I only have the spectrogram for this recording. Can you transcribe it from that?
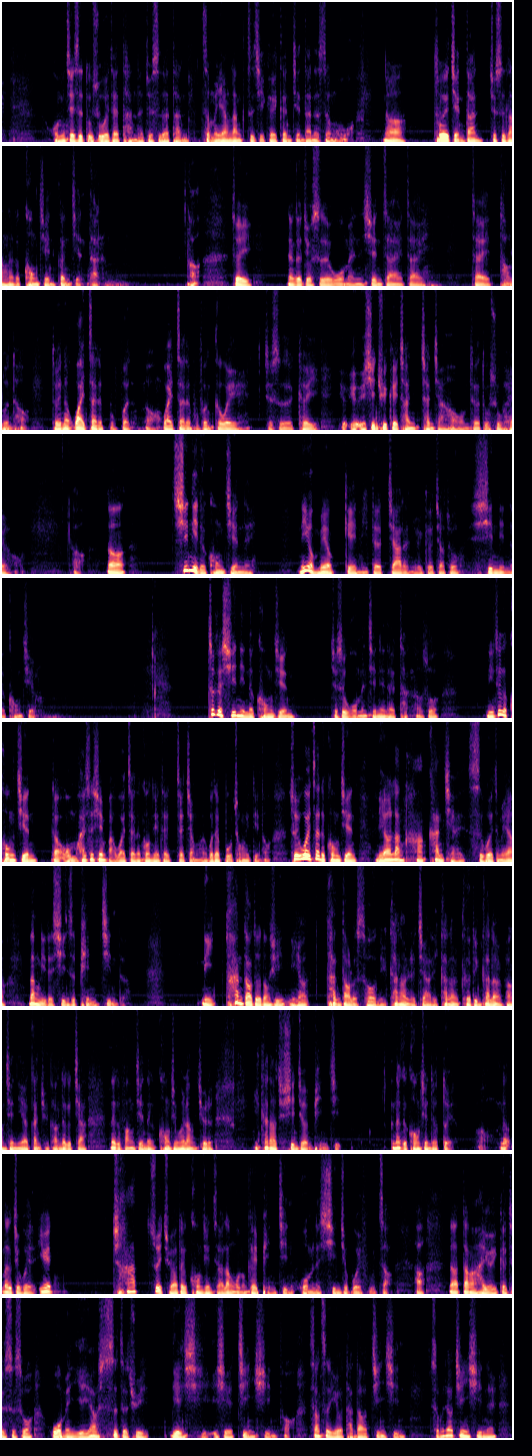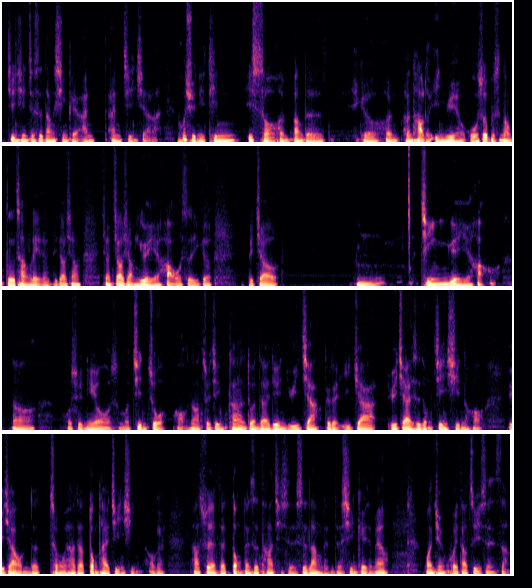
我们这次读书会在谈的，就是在谈怎么样让自己可以更简单的生活。那所谓简单，就是让那个空间更简单。好，所以那个就是我们现在在在讨论的哈。对，那外在的部分哦，外在的部分，各位就是可以有有有兴趣可以参参加哈，我们这个读书会哦。好那心理的空间呢？你有没有给你的家人有一个叫做心灵的空间？这个心灵的空间，就是我们今天在谈到说，你这个空间的，我们还是先把外在的空间再再讲完，我再补充一点哦。所以外在的空间，你要让它看起来是会怎么样？让你的心是平静的。你看到这个东西，你要。看到的时候，你看到你的家里，看到你客厅，看到你房间，你要感觉到那个家、那个房间、那个空间会让你觉得，你看到心就很平静，那个空间就对了哦。那那个就会，因为它最主要这个空间，只要让我们可以平静，我们的心就不会浮躁。好，那当然还有一个就是说，我们也要试着去练习一些静心哦。上次也有谈到静心。什么叫静心呢？静心就是让心可以安安静下来。或许你听一首很棒的一个很很好的音乐，我说不是那种歌唱类的，比较像像交响乐也好，或是一个比较嗯轻音乐也好。那或许你有什么静坐哦？那最近看很多人在练瑜伽，对不对？瑜伽瑜伽也是一种静心的哈。瑜伽我们的称为它叫动态静心。OK。它虽然在动，但是它其实是让人的心可以怎么样，完全回到自己身上。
